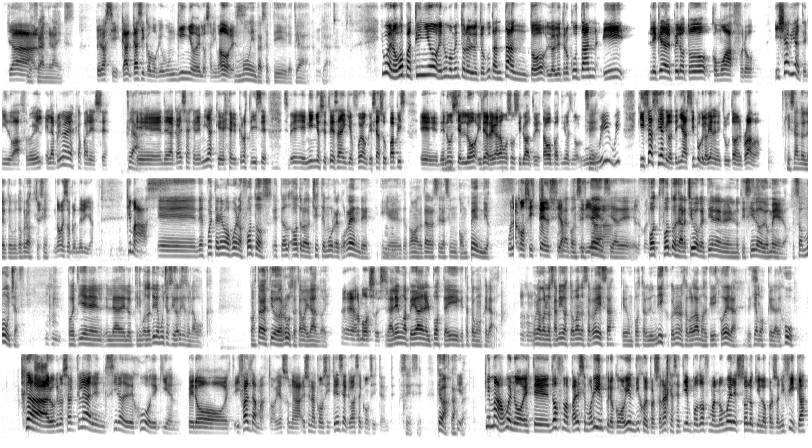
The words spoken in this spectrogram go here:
Claro. de Frank Grimes. Pero así, ca- casi como que un guiño de los animadores. Muy imperceptible, claro, claro. Y bueno, Bob Patiño en un momento lo electrocutan tanto, lo electrocutan y le queda el pelo todo como afro. Y ya había tenido afro él en la primera vez que aparece. Claro. eh, de la cabeza de Jeremías, que Cross te dice, eh, niños, si ustedes saben quién fue, aunque sean sus papis, eh, denúncienlo y le regalamos un silbato. Y estaba Patiño haciendo, Sí. "Uy, uy". Quizás sea que lo tenía así porque lo habían electrocutado en el programa. Quizás lo electrocutó Krusty, sí. No me sorprendería. ¿Qué más? Eh, después tenemos, bueno, fotos. Este otro chiste muy recurrente. Y eh, vamos a tratar de hacer así un compendio. Una consistencia. Una consistencia de fotos de archivo que tienen en el noticiero de Homero. Que son muchas. Porque tienen la de lo que cuando tiene muchos cigarrillos en la boca. Cuando está vestido de ruso, está bailando ahí. Eh, hermoso es. La lengua pegada en el poste ahí que está todo congelado. Una con los amigos tomando cerveza, que era un póster de un disco, que no nos acordamos de qué disco era. Decíamos que era de Who. Claro, que nos aclaren si era de The Who o de quién. Pero. este, y falta más todavía. Es una, es una consistencia que va a ser consistente. Sí, sí. ¿Qué más, Casper? ¿Qué más? Bueno, este, Doffman parece morir, pero como bien dijo el personaje hace tiempo, Doffman no muere, solo quien lo personifica.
